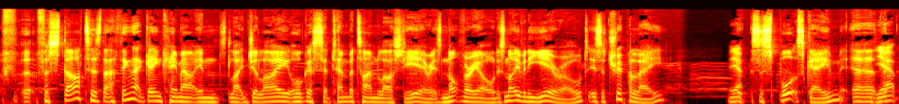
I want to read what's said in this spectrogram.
f- uh, for starters, that I think that game came out in like July, August, September time last year. It's not very old. It's not even a year old. It's a AAA. Yeah, It's a sports game. Uh, Yep.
